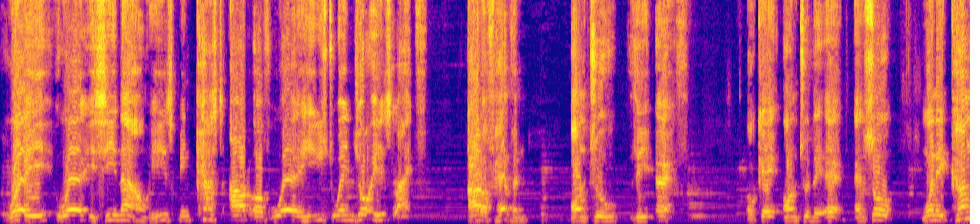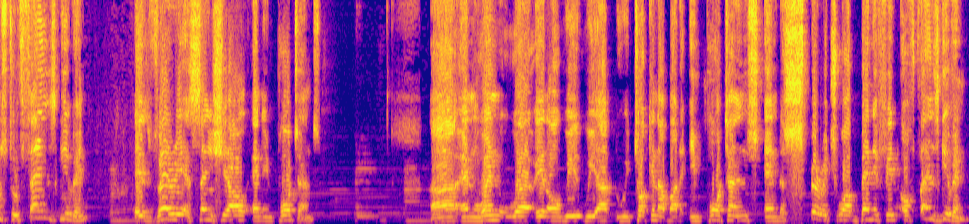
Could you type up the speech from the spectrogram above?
where he, where is he now? He's been cast out of where he used to enjoy his life, out of heaven onto the earth. Okay, onto the earth. And so when it comes to Thanksgiving, it's very essential and important. Uh, and when we're, you know we we are we talking about the importance and the spiritual benefit of Thanksgiving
